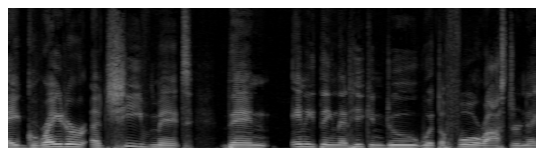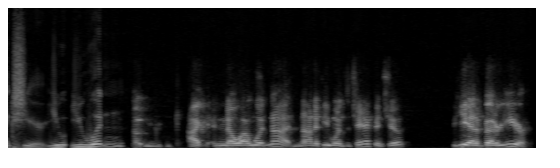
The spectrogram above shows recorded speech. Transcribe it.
a greater achievement than anything that he can do with the full roster next year. You you wouldn't? I no, I would not. Not if he wins the championship. He had a better year.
